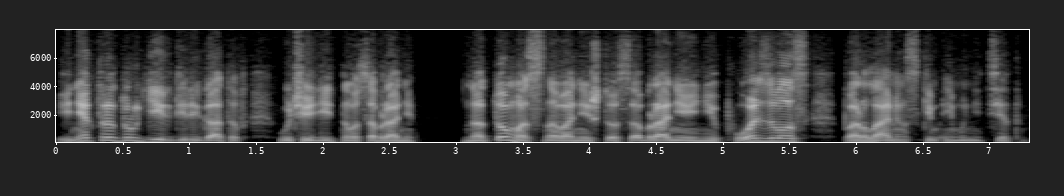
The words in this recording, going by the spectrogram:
и некоторых других делегатов учредительного собрания, на том основании, что собрание не пользовалось парламентским иммунитетом.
